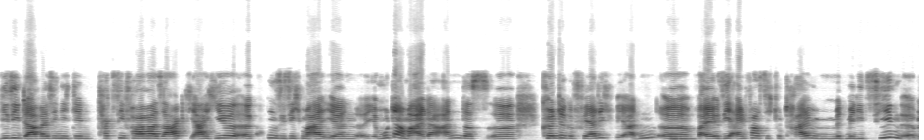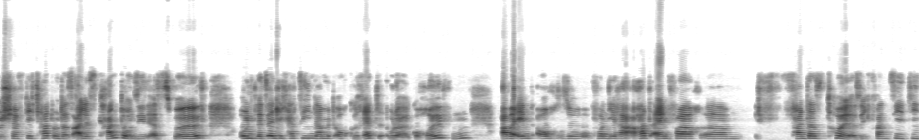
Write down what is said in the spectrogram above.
wie sie da, weiß ich nicht, dem Taxifahrer sagt, ja, hier äh, gucken Sie sich mal ihren, äh, ihr Muttermal da an, das äh, könnte gefährlich werden, äh, mhm. weil sie einfach sich total mit Medizin äh, beschäftigt hat und das alles kannte und sie ist erst zwölf und letztendlich hat sie ihn damit auch gerettet oder geholfen, aber eben auch so von ihrer Art einfach, ähm, ich fand das toll. Also ich fand sie die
